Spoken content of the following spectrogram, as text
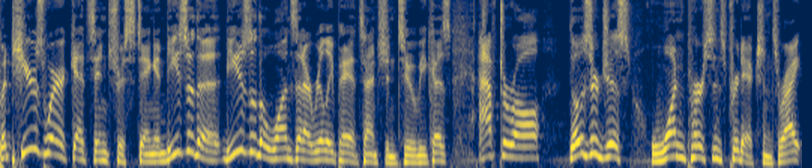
But here's where it gets interesting, and these are the these are the ones that I really pay attention to because after all, those are just one person's predictions, right?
